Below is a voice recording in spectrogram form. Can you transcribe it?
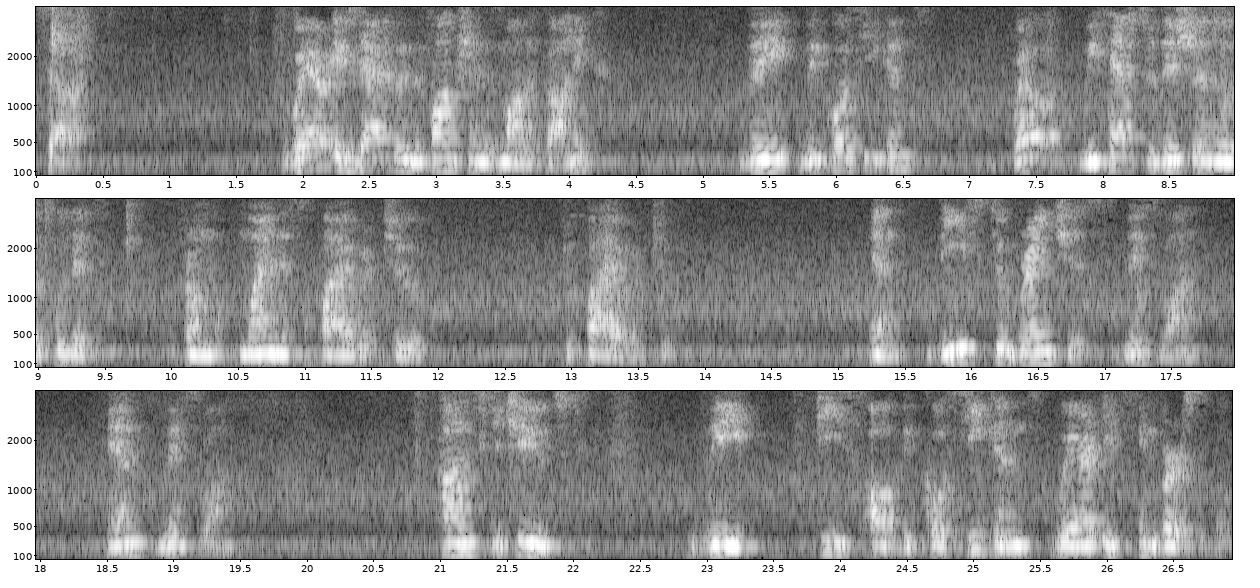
So, where exactly the function is monotonic, the, the cosecant, well, we have traditionally put it from minus pi over 2 to pi over 2. And these two branches, this one and this one, constitute the piece of the cosecant where it's inversible.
